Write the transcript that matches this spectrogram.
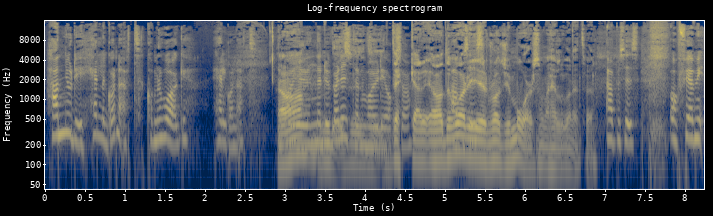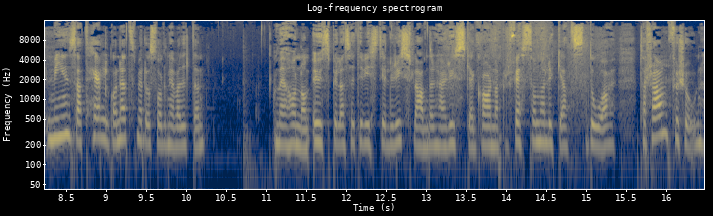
Han gjorde ju Helgonet. Kommer du ihåg Helgonet? Ja, ju, när du var liten var ju det också. Deckare, ja, då var det ju. Roger Moore som var helgonet väl? Ja, precis. Och för jag minns att Helgonet, som jag då såg när jag var liten, med honom utspelar sig till viss del i Ryssland. Den här ryska galna professorn har lyckats då ta fram fusion.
